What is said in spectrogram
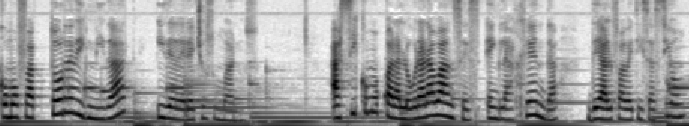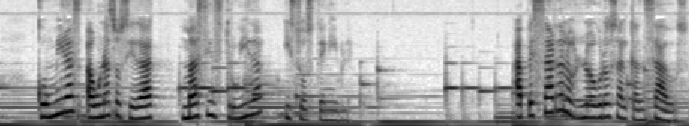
como factor de dignidad y de derechos humanos así como para lograr avances en la agenda de alfabetización con miras a una sociedad más instruida y sostenible. A pesar de los logros alcanzados,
